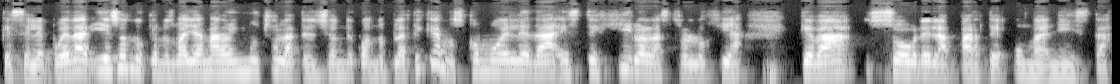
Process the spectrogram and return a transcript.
que se le puede dar. Y eso es lo que nos va a llamar hoy mucho la atención de cuando platiquemos, cómo él le da este giro a la astrología que va sobre la parte humanista.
